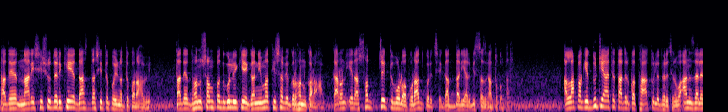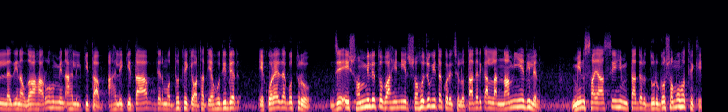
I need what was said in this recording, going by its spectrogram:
তাদের নারী শিশুদেরকে দাস দাসীতে পরিণত করা হবে। তাদের ধন সম্পদগুলিকে গানিমত হিসাবে গ্রহণ করা হবে। কারণ এরা সবচেয়ে বড় অপরাধ করেছে গাদ্দারি আর বিশ্বাসঘাতকতার। আল্লাহ পাকে দুটি আয়তে তাদের কথা তুলে ধরেছেন। ও আনজালিন আহলিল কিতাব। আহলি কিতাবদের মধ্য থেকে অর্থাৎ ইয়াহুদিদের এ কোরাইজা গোত্র, যে এই সম্মিলিত বাহিনীর সহযোগিতা করেছিল, তাদেরকে আল্লাহ নামিয়ে দিলেন। মিন সায়াসিহিম, তাদের দুর্গসমূহ থেকে।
